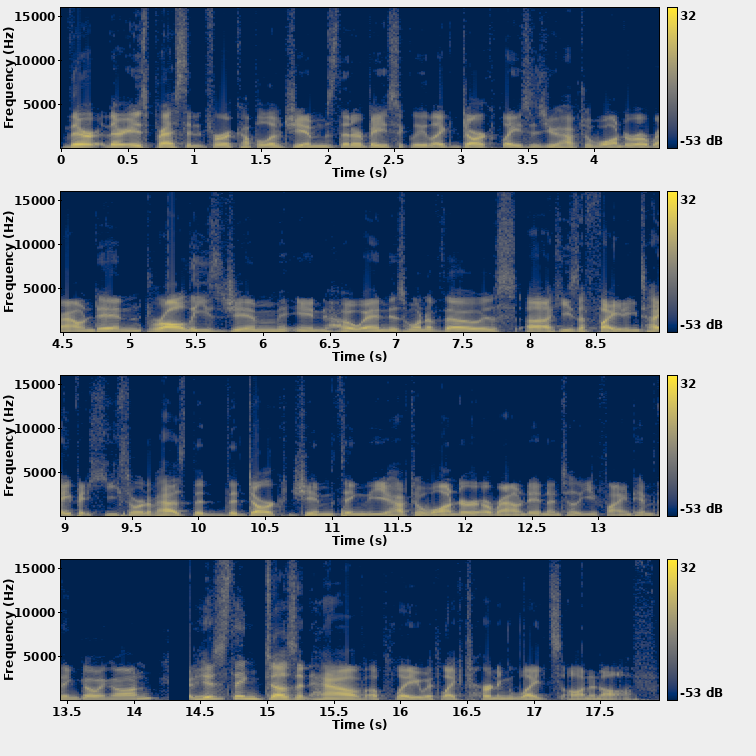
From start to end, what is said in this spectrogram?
There there is precedent for a couple of gyms that are basically like dark places you have to wander around in. Brawly's gym in Hoenn is one of those. Uh, he's a fighting type, and he sort of has the the dark gym thing that you have to wander around in until you find him thing going on. But his thing doesn't have a play with like turning lights on and off,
